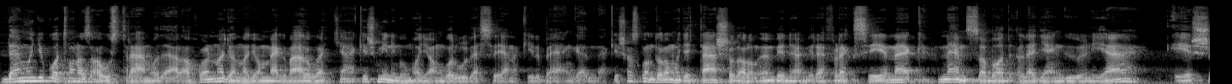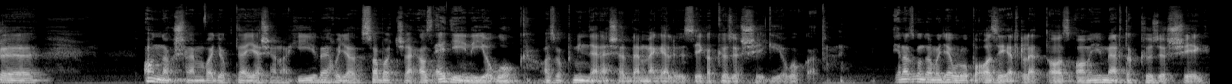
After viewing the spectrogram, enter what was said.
de mondjuk ott van az Ausztrál modell, ahol nagyon-nagyon megválogatják, és minimum, hogy angolul beszéljenek, itt beengednek. És azt gondolom, hogy egy társadalom önvédelmi reflexének nem szabad legyengülnie, és annak sem vagyok teljesen a híve, hogy a szabadság, az egyéni jogok, azok minden esetben megelőzzék a közösségi jogokat. Én azt gondolom, hogy Európa azért lett az, ami, mert a közösség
